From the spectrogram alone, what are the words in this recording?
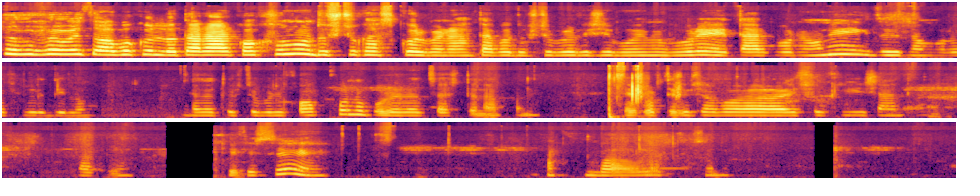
সবাই সবাই তো অবাক করল, তারা আর কখনো দুষ্টু কাজ করবে না। তারপর দুষ্টু করে কিছু বইমে ভরে, তারপরে অনেক দূর জঙ্গলে ফেলে দিল। যাতে দুষ্টু বুড়ি কখনো পড়ে যাচ্ছে আসতে না পারে। এরপর থেকে সবাই সুখী, শান্তি থাকল। ঠিক আছে ভালো লাগতেছে না।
